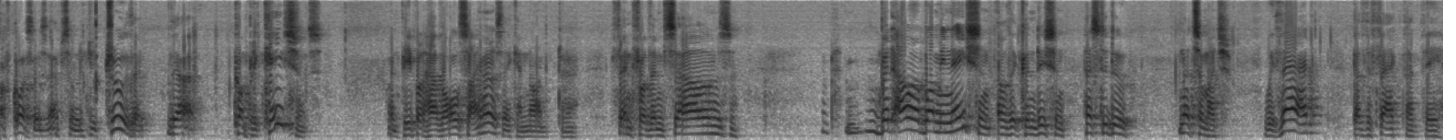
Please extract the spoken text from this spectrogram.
Of course, it's absolutely true that there are complications. When people have Alzheimer's, they cannot uh, fend for themselves. But our abomination of the condition has to do not so much with that, but the fact that they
